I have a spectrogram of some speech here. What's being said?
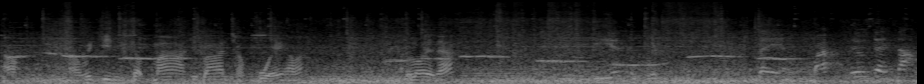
เอาเอาไว้กินกับมาที่บ้านเฉาก๊วยเอาไหมอร่อยนะดีถึงเป็นแต่ปะเร็วใจตัง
